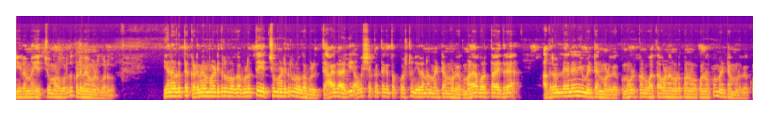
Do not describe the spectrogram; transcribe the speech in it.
ನೀರನ್ನು ಹೆಚ್ಚು ಮಾಡಬಾರ್ದು, ಕಡಿಮೆ ಮಾಡಬಾರ್ದು. ಏನಾಗುತ್ತೆ? ಕಡಿಮೆ ಮಾಡಿದರೂ ರೋಗ ಬೀಳುತ್ತೆ, ಹೆಚ್ಚು ಮಾಡಿದರೂ ರೋಗ ಬೀಳುತ್ತೆ. ಹಾಗಾಗಿ ಅವಶ್ಯಕತೆಗೆ ತಕ್ಕಷ್ಟು ನೀರನ್ನು ಮೇಂಟೈನ್ ಮಾಡಬೇಕು. ಮಳೆ ಬರ್ತಾ ಇದ್ದರೆ ಅದರಲ್ಲೇ ನೀವು ಮೇಂಟೈನ್ ಮಾಡಬೇಕು. ನೋಡ್ಕೊಂಡು ವಾತಾವರಣ ನೋಡ್ಕೊಂಡು ನೋಡ್ಕೊಂಡು ನೋಡ್ಕೊಂಡು ಮೇಂಟೈನ್ ಮಾಡಬೇಕು.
